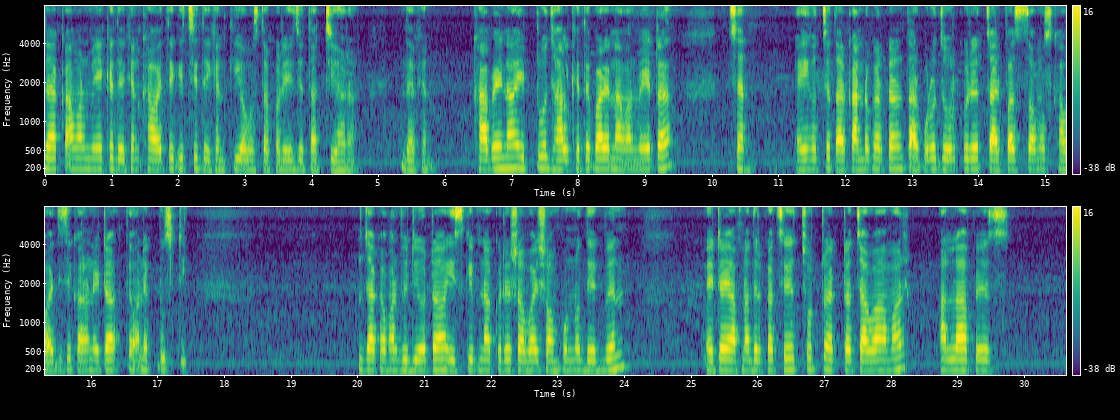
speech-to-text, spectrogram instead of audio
যাক, আমার মেয়েকে দেখেন, খাওয়াইতে গেছি, দেখেন কি অবস্থা করে, এই যে তার চেহারা। দেখেন খাবে না একটু ঝাল খেতে পারে না আমার মেয়েটা। বুঝছেন এই হচ্ছে তার কাণ্ড কারণ তারপরও জোর করে চার পাঁচ চামচ খাওয়াই দিছি কারণ এটাতে অনেক পুষ্টি। যাক, আমার ভিডিওটা স্কিপ না করে সবাই সম্পূর্ণ দেখবেন। এটাই আপনাদের কাছে ছোট্ট একটা চাওয়া আমার। আল্লাহ হাফেজ।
